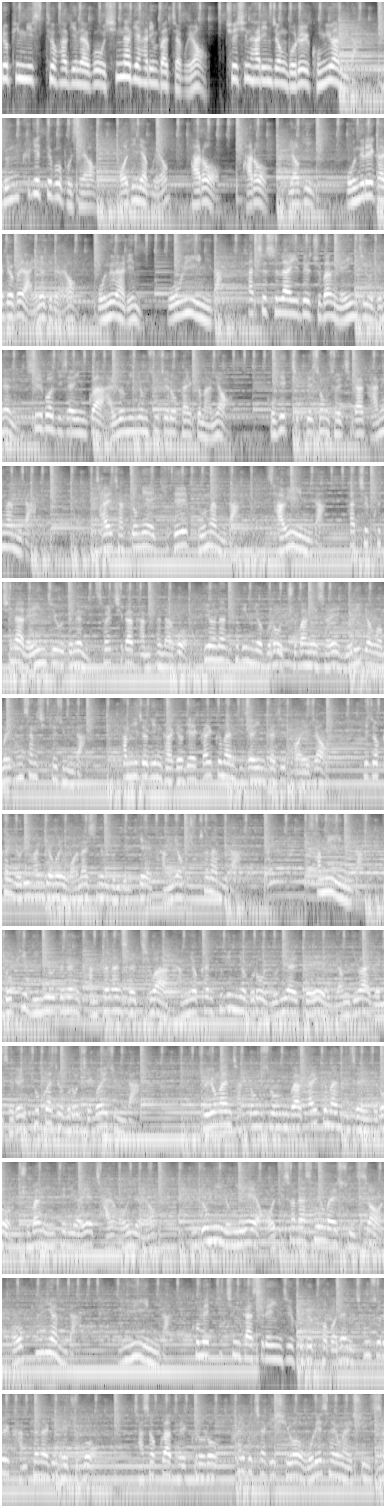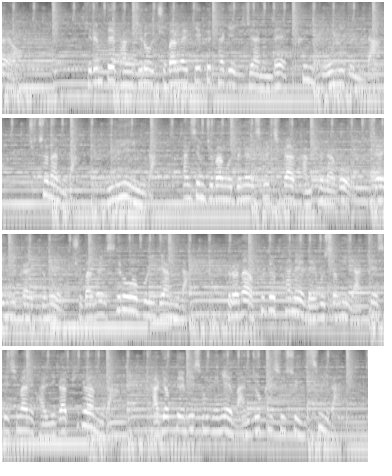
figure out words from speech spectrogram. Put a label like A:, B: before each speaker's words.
A: 쇼핑 리스트 확인하고 신나게 할인받자고요. 최신 할인 정보를 공유합니다. 눈 크게 뜨고 보세요. 어디냐고요? 바로 바로 여기 오늘의 가격을 알려드려요. 오늘 할인 5위입니다. 하츠 슬라이드 주방 레인지 후드는 실버 디자인과 알루미늄 소재로 깔끔하며 고객 직배송 설치가 가능합니다. 잘 작동해 기대에 부응합니다. 4위입니다. 하츠 쿠치나 레인지 후드는 설치가 간편하고 뛰어난 흡입력으로 주방에서의 요리 경험을 향상시켜줍니다. 합리적인 가격에 깔끔한 디자인까지 더해져 쾌적한 요리 환경을 원하시는 분들께 강력 추천합니다. 3위입니다. 높이 미니우드는 간편한 설치와 강력한 흡입력으로 요리할 때의 연기와 냄새를 효과적으로 제거해줍니다. 조용한 작동 소음과 깔끔한 디자인으로 주방 인테리어에 잘 어울려요. 이동이 용이해 어디서나 사용할 수 있어 더욱 편리합니다. 2위입니다. 코메 키친 가스레인지 후드 커버는 청소를 간편하게 해주고 자석과 벨크로로 탈부착이 쉬워 오래 사용할 수 있어요. 기름때 방지로 주방을 깨끗하게 유지하는데 큰 도움이 됩니다. 추천합니다. 1위입니다. 한샘 주방 후드는 설치가 간편하고 디자인이 깔끔해 주방을 새로워 보이게 합니다. 그러나 후드판의 내구성이 약해 세심한 관리가 필요합니다. 가격 대비 성능에 만족하실 수 있습니다.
